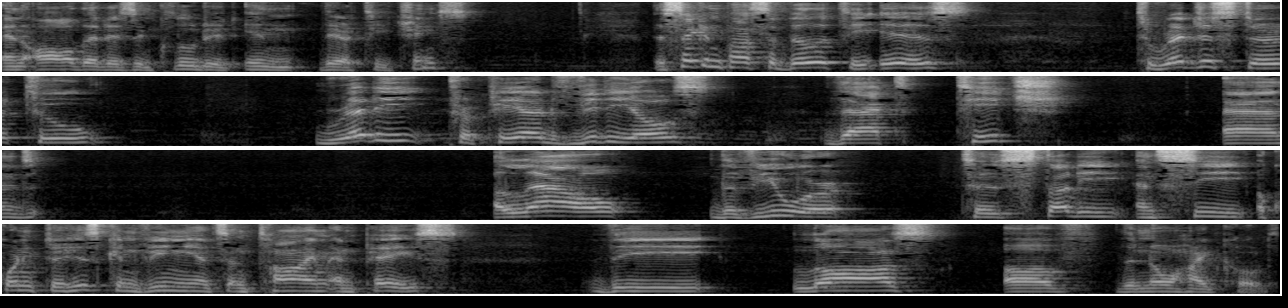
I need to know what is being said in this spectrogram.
and all that is included in their teachings. The second possibility is to register to ready prepared videos that teach and allow the viewer to study and see, according to his convenience and time and pace, the laws of the Noahide Code.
